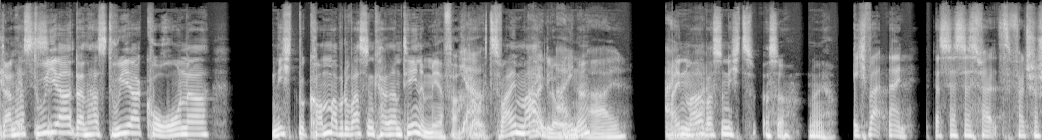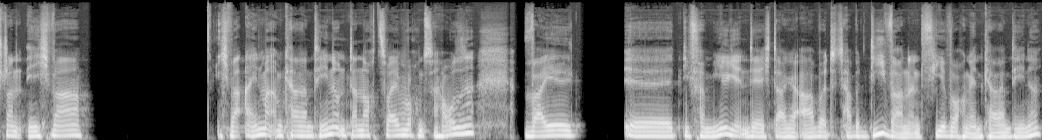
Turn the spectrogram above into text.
dann hast du ja, dann hast du ja Corona nicht bekommen, aber du warst in Quarantäne mehrfach, ja, glaube ich. Zweimal, ein, glaube ich. Ne? Einmal. Einmal. Einmal warst du nicht. Achso, naja. Ich war, nein, das, das, das ist falsch verstanden. Ich war, ich war einmal im Quarantäne und dann noch zwei Wochen zu Hause, weil äh, die Familie, in der ich da gearbeitet habe, die waren in vier Wochen in Quarantäne.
